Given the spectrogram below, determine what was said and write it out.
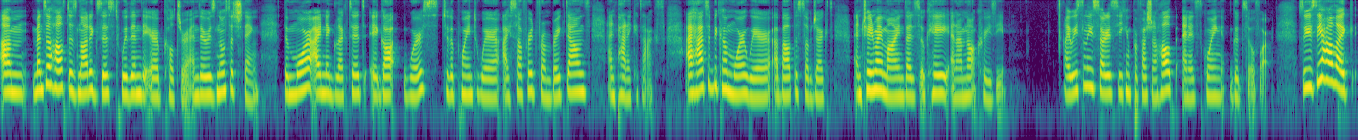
Um, mental health does not exist within the arab culture and there is no such thing. The more i neglected it got worse to the point where i suffered from breakdowns and panic attacks. I had to become more aware about the subject and train my mind that it's okay and i'm not crazy I recently started seeking professional help and it's going good so far. So you see how like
